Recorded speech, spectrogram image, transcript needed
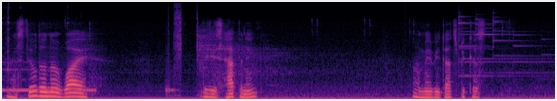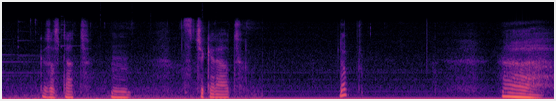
I still don't know why this is happening. Oh, maybe that's because because of that. Hmm. Let's check it out. Nope. Ah.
